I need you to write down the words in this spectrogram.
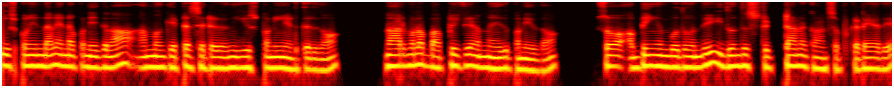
யூஸ் பண்ணியிருந்தாலும் என்ன பண்ணியிருக்கலாம் நம்ம கெட்ட செட்டர் வந்து யூஸ் பண்ணி எடுத்துருக்கோம் நார்மலாக பப்ளிக்கே நம்ம இது பண்ணியிருக்கோம் ஸோ அப்படிங்கும்போது வந்து இது வந்து ஸ்ட்ரிக்டான கான்செப்ட் கிடையாது.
